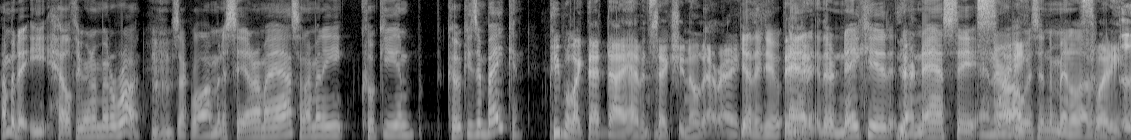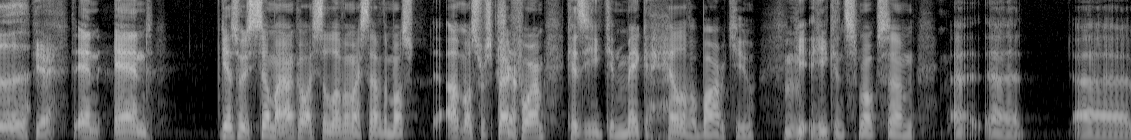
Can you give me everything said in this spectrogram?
I'm going to eat healthier and I'm going to run. Mm-hmm. He's like, well, I'm going to sit on my ass and I'm going to eat cookie and cookies and bacon. People like that die having sex. You know that, right? Yeah, they do. They- and they- are naked, Yeah. they're nasty, and they're always in the middle of Sweaty. it. Ugh. Yeah. And and guess what? He's still my uncle. I still love him. I still have the most utmost respect Sure. for him because he can make a hell of a barbecue. Mm-hmm. He he can smoke some uh, uh, uh,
